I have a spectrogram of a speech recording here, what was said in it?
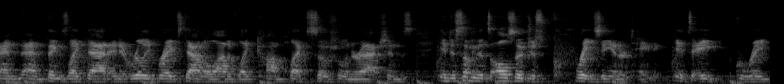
and, and things like that. And it really breaks down a lot of like complex social interactions into something that's also just crazy entertaining. It's a great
